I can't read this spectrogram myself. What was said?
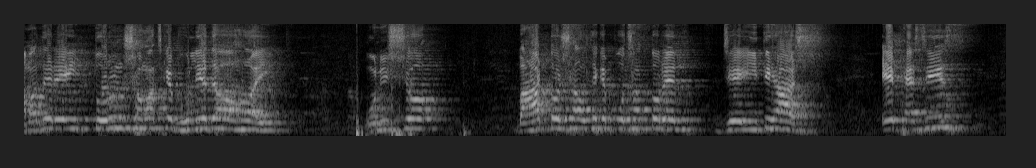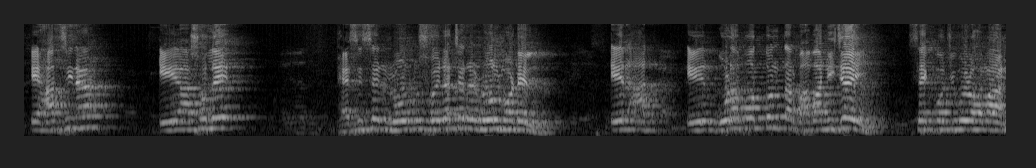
আমাদের এই তরুণ সমাজকে ভুলিয়ে দেওয়া হয় উনিশশো বাহাত্তর সাল থেকে পঁচাত্তরের যে ইতিহাস, এ ফ্যাসিস, এ হাসিনা, এ আসলে ফ্যাসিসের রোল, স্বৈরাচারের রোল মডেল। এর এর গোড়াপত্তন তার বাবা নিজেই, শেখ মুজিবুর রহমান।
